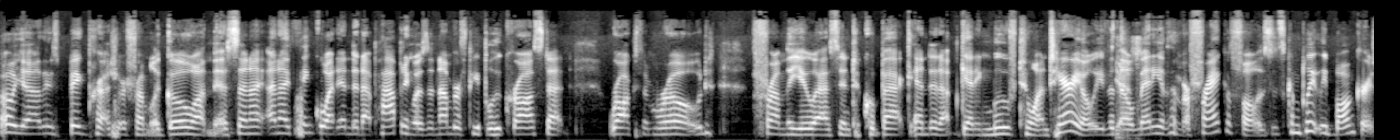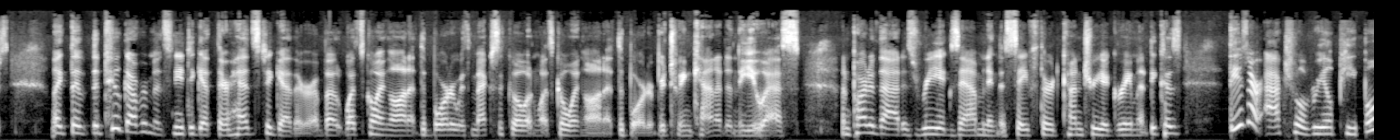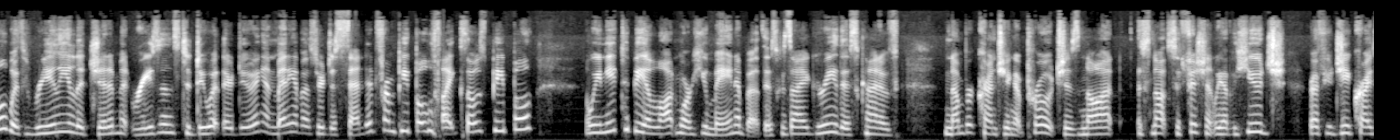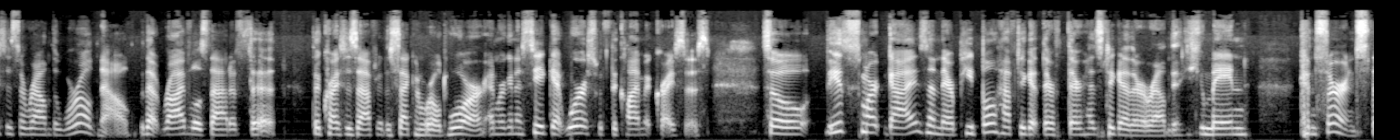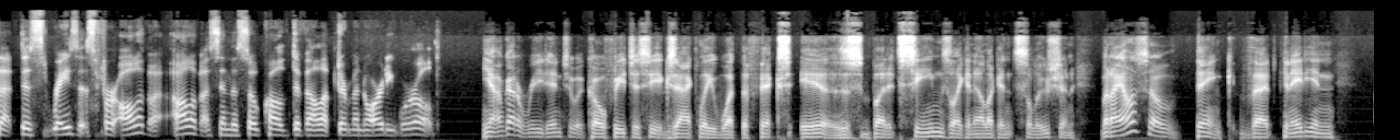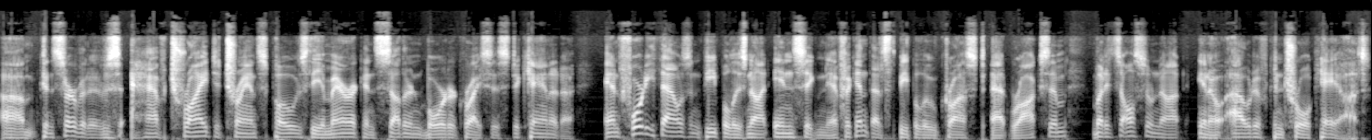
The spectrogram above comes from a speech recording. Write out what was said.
Oh yeah, there's big pressure from Legault on this, and I and I think what ended up happening was a number of people who crossed at Roxham Road from the U.S. into Quebec ended up getting moved to Ontario, even yes. though many of them are francophones. It's completely bonkers. Like the, the two governments need to get their heads together about what's going on at the border with Mexico and what's going on at the border between Canada and the U.S. And part of that is re examining the Safe Third Country Agreement because these are actual real people with really legitimate reasons to do what they're doing. And many of us are descended from people like those people we need to be a lot more humane about this because I agree this kind of number crunching approach is not it's not sufficient. We have a huge refugee crisis around the world now that rivals that of the the crisis after the Second World War, and we're going to see it get worse with the climate crisis. So these smart guys and their people have to get their their heads together around the humane concerns that this raises for all of all of us in the so-called developed or minority world. Yeah, I've got to read into it, Kofi, to see exactly what the fix is, but it seems like an elegant solution. But I also think that Canadian um, conservatives have tried to transpose the American southern border crisis to Canada. And 40,000 people is not insignificant. That's the people who crossed at Roxham, but it's also not, you know, out of control chaos.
